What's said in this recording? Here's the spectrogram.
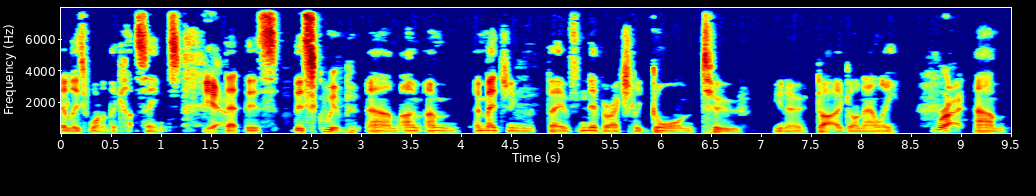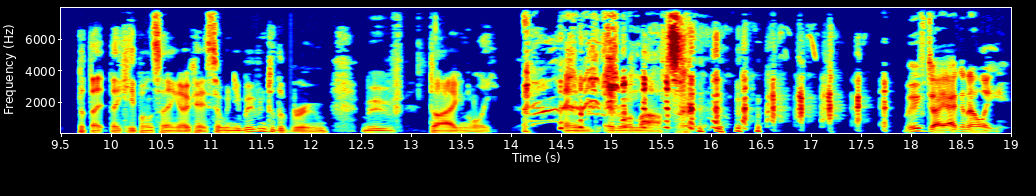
at least one of the cutscenes. yeah. That this this squib, um, I'm, I'm imagining that they've never actually gone to you know Diagon Alley, right. Um, but they they keep on saying, okay, so when you move into the room, move diagonally, and everyone laughs. move diagonally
